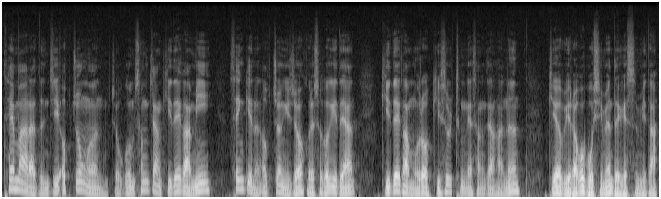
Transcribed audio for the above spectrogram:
테마라든지 업종은 조금 성장 기대감이 생기는 업종이죠. 그래서 거기에 대한 기대감으로 기술 특례 상장하는 기업이라고 보시면 되겠습니다.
